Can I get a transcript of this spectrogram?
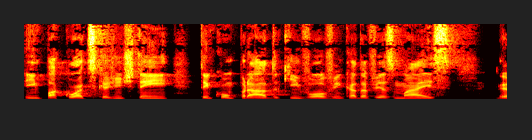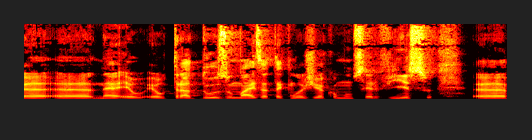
em pacotes que a gente tem, tem comprado que envolvem cada vez mais Uh, uh, né, eu, eu, traduzo mais a tecnologia como um serviço. Uh,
